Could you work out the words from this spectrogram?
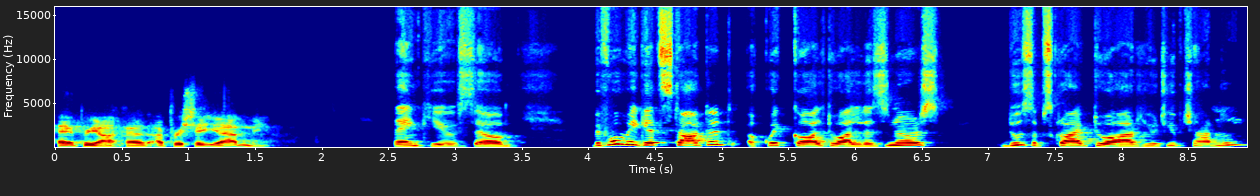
Hey, Priyanka. I appreciate you having me. Thank you. So, before we get started, a quick call to our listeners. Do subscribe to our YouTube channel,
